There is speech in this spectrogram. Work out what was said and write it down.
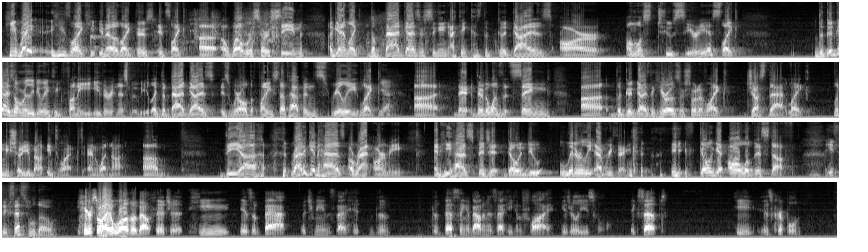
he right. He's like you know like there's it's like a, a well-researched scene. Again, like the bad guys are singing. I think because the good guys are almost too serious. Like the good guys don't really do anything funny either in this movie. Like the bad guys is where all the funny stuff happens. Really, like Yeah. uh, they're they're the ones that sing. Uh, the good guys, the heroes, are sort of like just that. Like, let me show you about intellect and whatnot. Um, the uh, Ratigan has a rat army, and he has Fidget go and do literally everything. go and get all of this stuff. He's successful though. Here's what I love about Fidget. He is a bat, which means that hi the the best thing about him is that he can fly. He's really useful. Except he is crippled,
